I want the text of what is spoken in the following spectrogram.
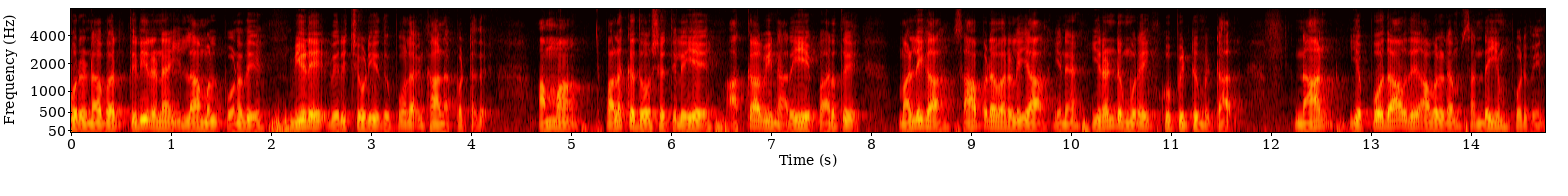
ஒரு நபர் திடீரென இல்லாமல் போனது வீடே வெறிச்சோடியது போல காணப்பட்டது. அம்மா பழக்க தோஷத்திலேயே அக்காவின் அறையை பார்த்து மல்லிகா சாப்பிட வரலையா? என இரண்டு முறை கூப்பிட்டு விட்டாள். நான் எப்போதாவது அவளிடம் சண்டையும் போடுவேன்.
